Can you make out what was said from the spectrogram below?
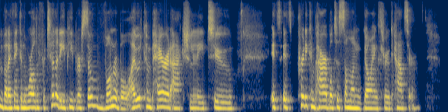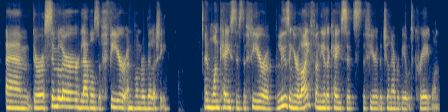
but i think in the world of fertility people are so vulnerable i would compare it actually to it's it's pretty comparable to someone going through cancer um, there are similar levels of fear and vulnerability. In one case, there's the fear of losing your life, and the other case, it's the fear that you'll never be able to create one.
